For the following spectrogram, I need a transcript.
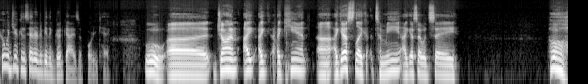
who would you consider to be the good guys of 40k? Ooh, uh, John, I, I, I can't. Uh, I guess, like to me, I guess I would say. Oh,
